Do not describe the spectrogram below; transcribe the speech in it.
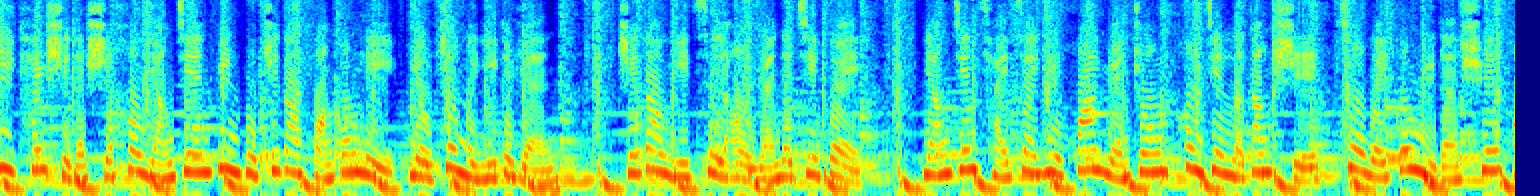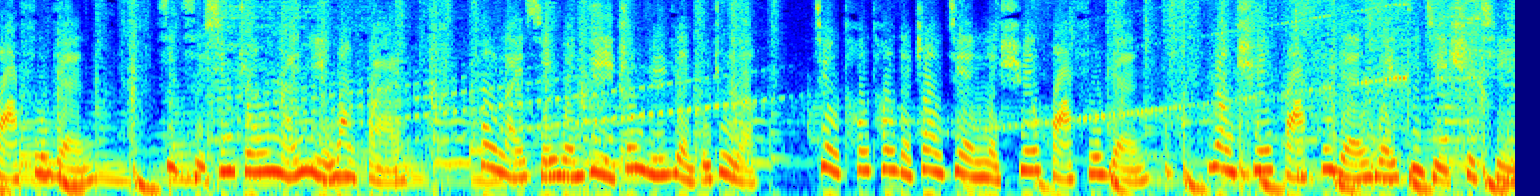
一开始的时候，杨坚并不知道皇宫里有这么一个人，直到一次偶然的机会，杨坚才在御花园中碰见了当时作为宫女的薛华夫人，自此心中难以忘怀。后来隋文帝终于忍不住了，就偷偷的召见了薛华夫人，让薛华夫人为自己侍寝。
